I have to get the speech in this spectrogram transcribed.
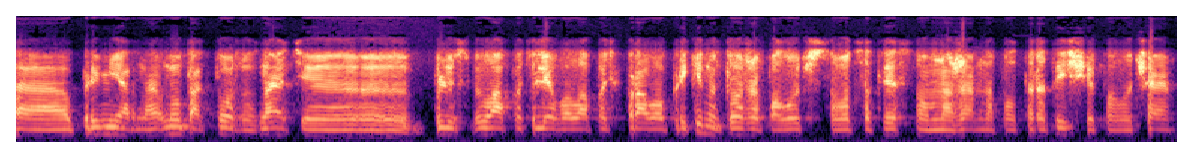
э, примерно, ну так тоже, знаете, э, плюс лапать влево, лапать вправо прикинуть, тоже получится. Вот, соответственно, умножаем на полторы тысячи и получаем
